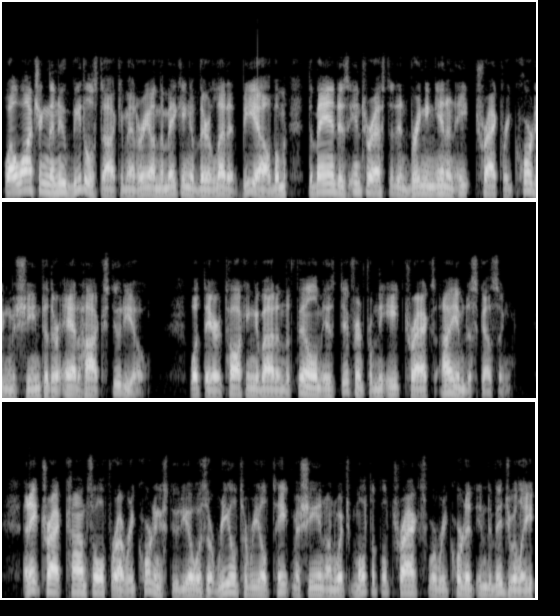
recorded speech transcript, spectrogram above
While watching the new Beatles documentary on the making of their Let It Be album, the band is interested in bringing in an 8 track recording machine to their ad hoc studio. What they are talking about in the film is different from the 8 tracks I am discussing. An 8 track console for a recording studio was a reel to reel tape machine on which multiple tracks were recorded individually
